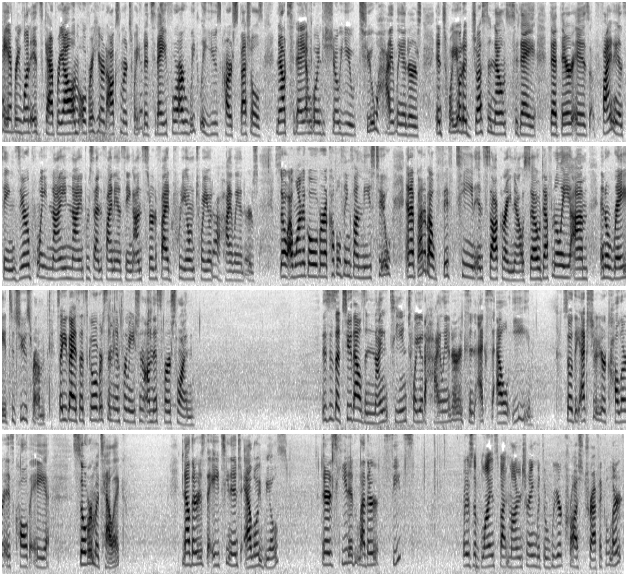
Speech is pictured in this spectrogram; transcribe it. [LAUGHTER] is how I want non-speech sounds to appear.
Hey everyone, it's Gabrielle. I'm over here at Oxmoor Toyota today for our weekly used car specials. Now today I'm going to show you two Highlanders and Toyota just announced today that there is financing, 0.99% financing on certified pre-owned Toyota Highlanders. So I want to go over a couple things on these two and I've got about 15 in stock right now. So definitely um, an array to choose from. So you guys, let's go over some information on this first one. This is a 2019 Toyota Highlander. It's an XLE. So the exterior color is called a silver metallic. Now there is the 18 inch alloy wheels. There's heated leather seats. There's the blind spot monitoring with the rear cross traffic alert.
